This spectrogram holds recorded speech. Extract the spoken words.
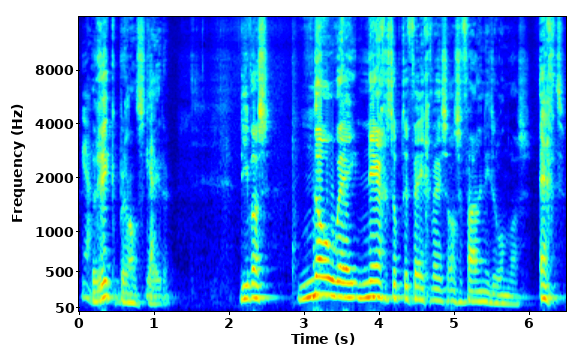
ja. Rick Brandsteder. Die was no way nergens op tv geweest als zijn vader niet Ron was. Echt.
